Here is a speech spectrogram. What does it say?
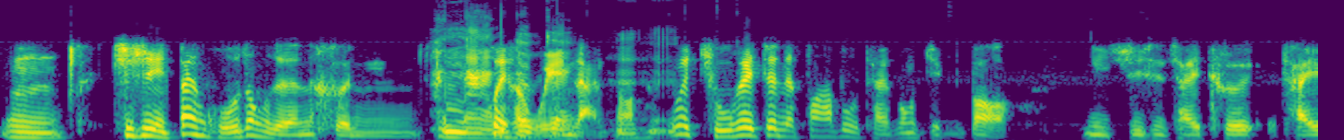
嗯，其实你办活动的人很很难，会很为难哦，因为除非真的发布台风警报，你其实才可才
